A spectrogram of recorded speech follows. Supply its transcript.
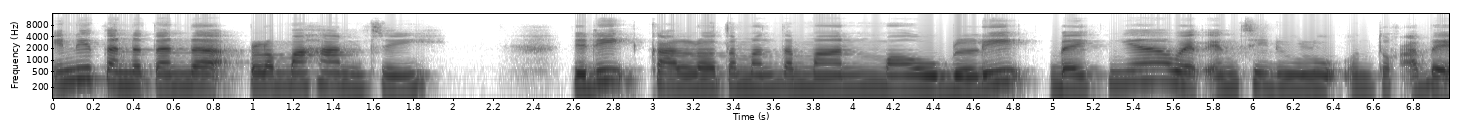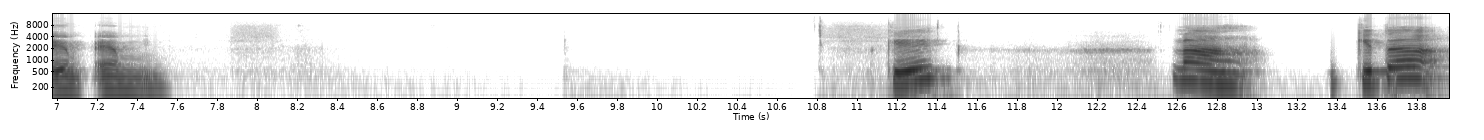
ini tanda-tanda pelemahan sih. Jadi kalau teman-teman mau beli, baiknya wait and see dulu untuk ABMM. Oke. Nah, kita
